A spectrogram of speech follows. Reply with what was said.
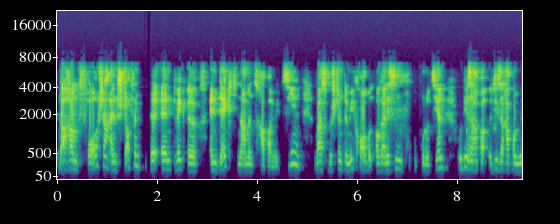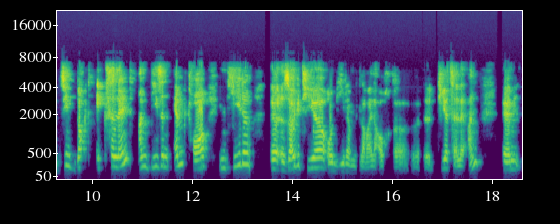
da haben Forscher einen Stoff äh, äh, entdeckt namens Rapamycin, was bestimmte Mikroorganismen produzieren. Und dieser, Rapa, dieser Rapamycin dockt exzellent an diesen mTOR in jede äh, Säugetier und jeder mittlerweile auch äh, äh, Tierzelle an. Ähm,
